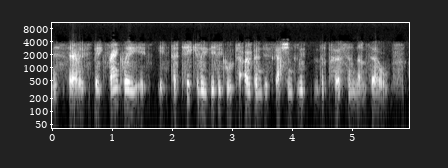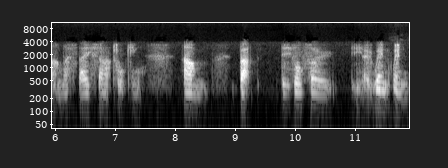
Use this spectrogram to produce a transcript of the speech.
necessarily speak. Frankly, it's, it's particularly difficult to open discussions with the person themselves unless they start talking. Um, but there's also, you know, when, when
